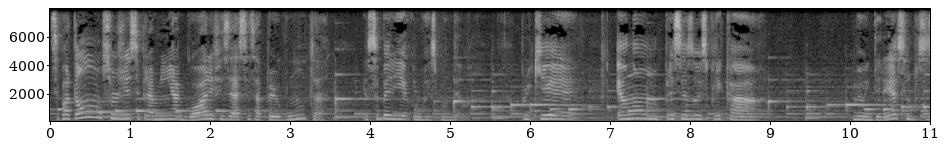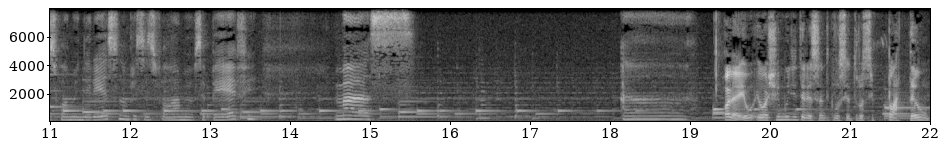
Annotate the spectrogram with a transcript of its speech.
Se Platão surgisse para mim agora e fizesse essa pergunta, eu saberia como respondê-la. Porque eu não preciso explicar meu endereço, não preciso falar meu endereço, não preciso falar meu CPF, mas. Ah... Olha, eu, eu achei muito interessante que você trouxe Platão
